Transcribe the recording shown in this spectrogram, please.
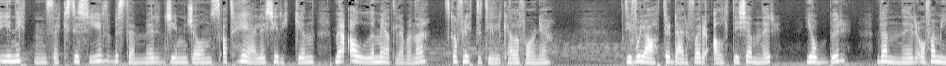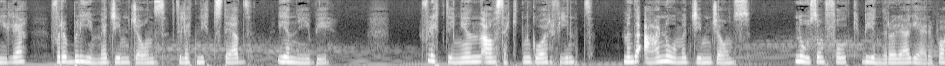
I 1967 bestemmer Jim Jones at hele kirken med alle medlemmene skal flytte til California. De forlater derfor alt de kjenner, jobber, venner og familie for å bli med Jim Jones til et nytt sted, i en ny by. Flyttingen av sekten går fint, men det er noe med Jim Jones, noe som folk begynner å reagere på.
